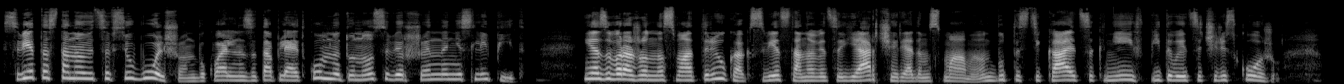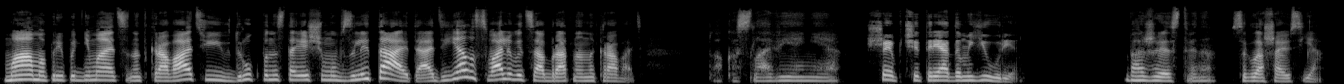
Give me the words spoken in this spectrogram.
Света становится все больше, он буквально затопляет комнату, но совершенно не слепит. Я завороженно смотрю, как свет становится ярче рядом с мамой. Он будто стекается к ней и впитывается через кожу. Мама приподнимается над кроватью и вдруг по-настоящему взлетает, а одеяло сваливается обратно на кровать. «Благословение!» — шепчет рядом Юрий. «Божественно!» — соглашаюсь я.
